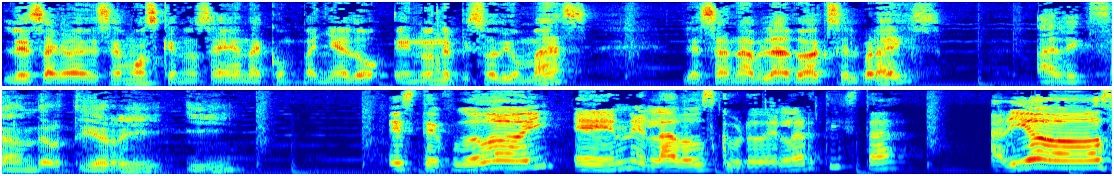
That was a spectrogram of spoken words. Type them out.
Les agradecemos que nos hayan acompañado en un episodio más. Les han hablado Axel Bryce. Alexander Thierry y... Este fue Godoy en el lado oscuro del artista. Adiós.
